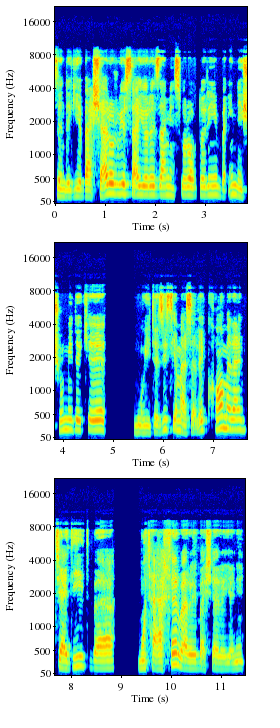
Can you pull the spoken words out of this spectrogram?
زندگی بشر رو روی سیاره زمین سراغ داریم و این نشون میده که محیط زیست یه مسئله کاملا جدید و متأخر برای بشره. یعنی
